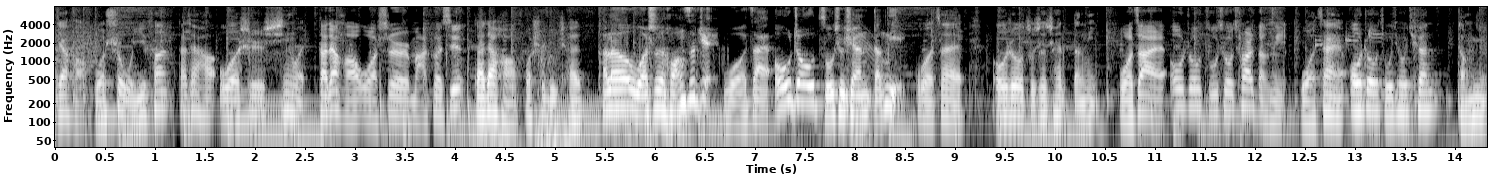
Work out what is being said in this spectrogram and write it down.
大家好，我是武一帆。大家好，我是徐新伟。大家好，我是马克新。大家好，我是李晨。Hello，我是黄思俊。我在欧洲足球圈等你。我在欧洲足球圈等你。我在欧洲足球圈等你。我在欧洲足球圈等你。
